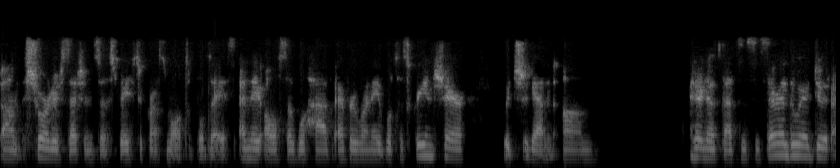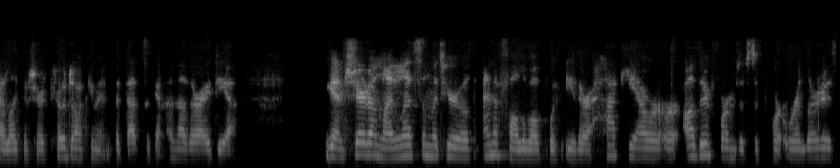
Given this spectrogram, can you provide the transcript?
um, shorter sessions, so spaced across multiple days. And they also will have everyone able to screen share, which again, um, I don't know if that's necessarily the way I do it. I like a shared code document, but that's again another idea. Again, shared online lesson materials and a follow-up with either a hacky hour or other forms of support where learners,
